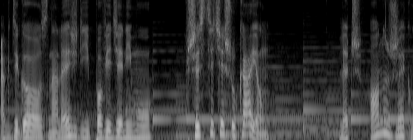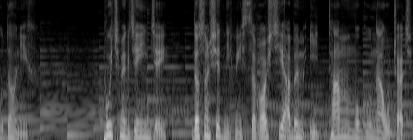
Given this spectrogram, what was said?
a gdy go znaleźli, powiedzieli mu: Wszyscy cię szukają. Lecz on rzekł do nich: Pójdźmy gdzie indziej, do sąsiednich miejscowości, abym i tam mógł nauczać,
